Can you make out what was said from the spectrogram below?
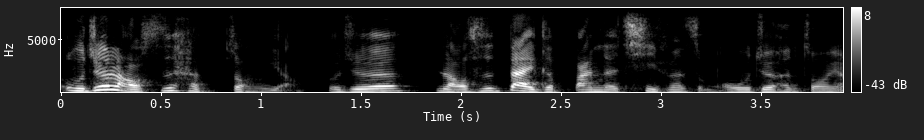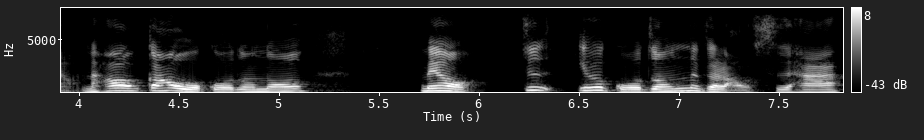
我觉得老师很重要。我觉得老师带个班的气氛什么，我觉得很重要。然后刚好我国中都没有，就是因为国中那个老师他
